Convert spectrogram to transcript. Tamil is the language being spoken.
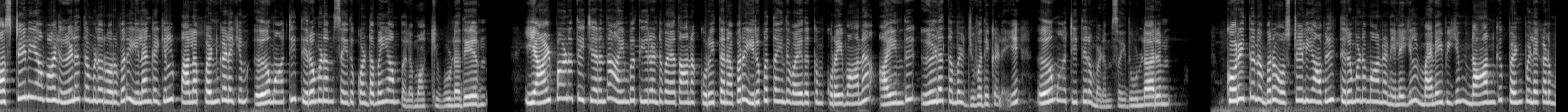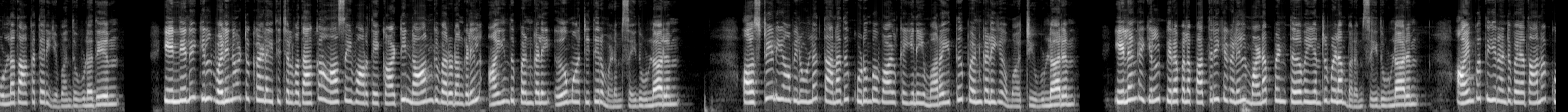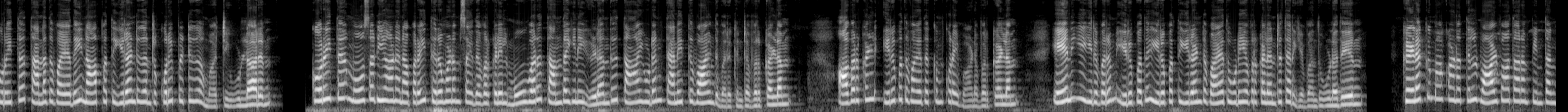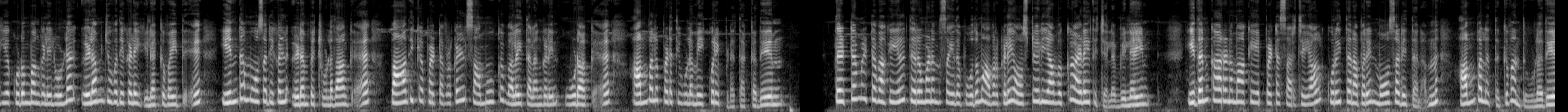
ஆஸ்திரேலியாவால் ஈழத்தமிழர் ஒருவர் இலங்கையில் பல பெண்களையும் ஏமாற்றி திருமணம் செய்து கொண்டமை அம்பலமாக்கியுள்ளது. யாழ்ப்பாணத்தைச் சேர்ந்த ஐம்பத்தி இரண்டு வயதான குறித்த நபர் இருபத்தைந்து வயதுக்கும் குறைவான ஐந்து ஈழத்தமிழ் யுவதிகளை ஏமாற்றி திருமணம் செய்துள்ளார். குறித்த நபர் ஆஸ்திரேலியாவில் திருமணமான நிலையில் மனைவியும் நான்கு பெண் பிள்ளைகளும் உள்ளதாக தெரிய வந்துள்ளது இந்நிலையில் வெளிநாட்டுக்கு அழைத்துச் செல்வதாக ஆசை வார்த்தை காட்டி நான்கு வருடங்களில் ஐந்து பெண்களை ஏமாற்றி திருமணம் செய்துள்ளார். ஆஸ்திரேலியாவில் உள்ள தனது குடும்ப வாழ்க்கையினை மறைத்து பெண்களை ஏமாற்றியுள்ளார். இலங்கையில் பிரபல பத்திரிகைகளில் மணப்பெண் தேவை என்று விளம்பரம் செய்துள்ளார். ஐம்பத்தி இரண்டு வயதான குறித்த தனது வயதை நாற்பத்தி இரண்டு என்று குறிப்பிட்டு ஏமாற்றியுள்ளார். குறித்த மோசடியான நபரை திருமணம் செய்தவர்களில் மூவர் தந்தையினை இழந்து தாயுடன் தனித்து வாழ்ந்து வருகின்றவர்களும் அவர்கள் இருபது வயதுக்கும் குறைவானவர்களும் ஏனைய இருவரும் இருபது இருபத்தி இரண்டு வயது உடையவர்கள் என்று தெரிய வந்துள்ளது கிழக்கு மாகாணத்தில் வாழ்வாதாரம் பின்தங்கிய குடும்பங்களில் உள்ள இளம் யுவதிகளை இலக்கு வைத்து இந்த மோசடிகள் இடம்பெற்றுள்ளதாக பாதிக்கப்பட்டவர்கள் சமூக வலைதளங்களின் ஊடாக அம்பலப்படுத்தியுள்ளமை குறிப்பிடத்தக்கது. திட்டமிட்ட வகையில் திருமணம் செய்த போதும் அவர்களை ஆஸ்திரேலியாவுக்கு அழைத்துச் செல்லவில்லை. இதன் காரணமாக ஏற்பட்ட சர்ச்சையால் குறித்த நபரின் மோசடித்தனம் அம்பலத்துக்கு வந்துள்ளது.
